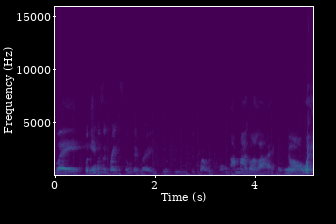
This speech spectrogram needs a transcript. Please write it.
But, But yeah, you was a great student, right? You, you did well in school. I'm not gonna lie. No.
